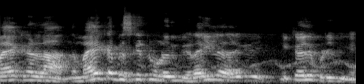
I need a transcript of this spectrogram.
மயக்கலாம். இந்த மயக்க பிஸ்கட் ஒன்று இருக்கு. ரயிலில் அடிக்கடி நீ பிடிப்பீங்க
